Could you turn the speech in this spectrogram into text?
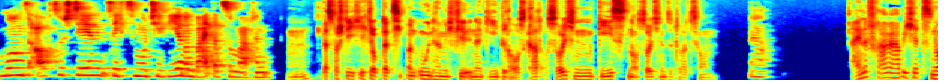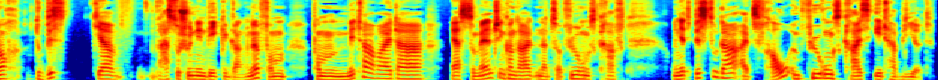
morgens aufzustehen, sich zu motivieren und weiterzumachen. Mhm. Das verstehe ich. Ich glaube, da zieht man unheimlich viel Energie draus, gerade aus solchen Gesten, aus solchen Situationen. Ja. Eine Frage habe ich jetzt noch. Du bist ja, hast du schön den Weg gegangen, ne? Vom, vom Mitarbeiter erst zum Managing Consultant, dann zur Führungskraft. Und jetzt bist du da als Frau im Führungskreis etabliert.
